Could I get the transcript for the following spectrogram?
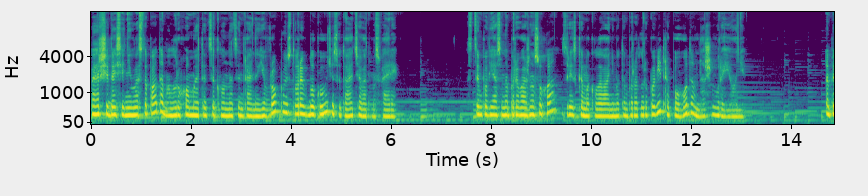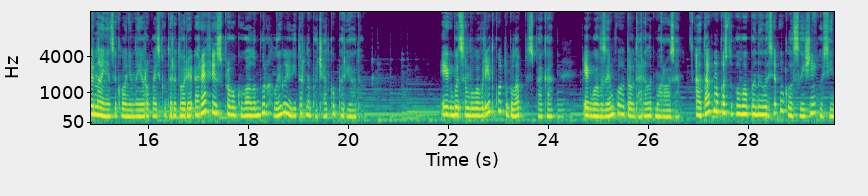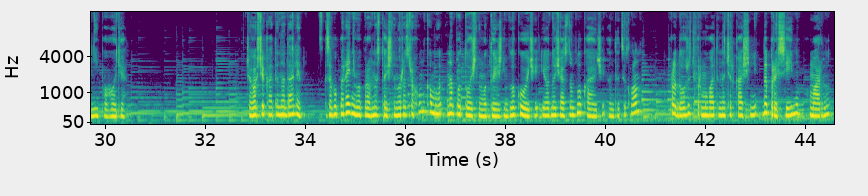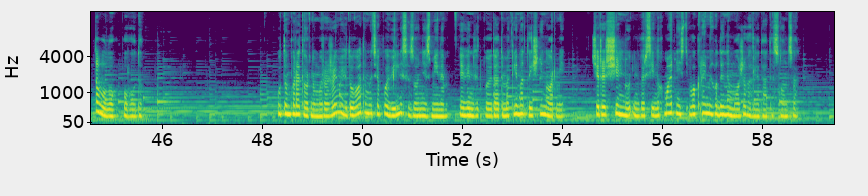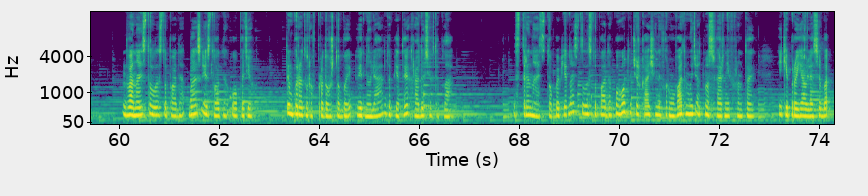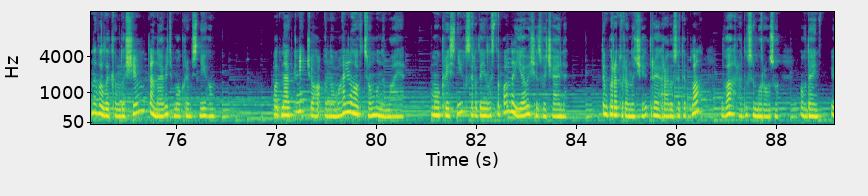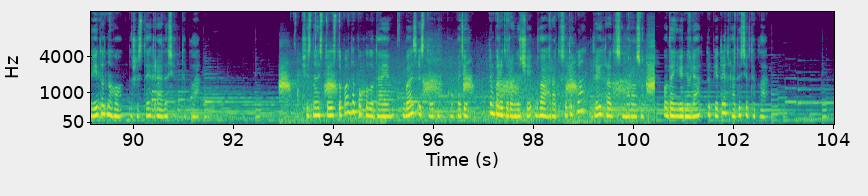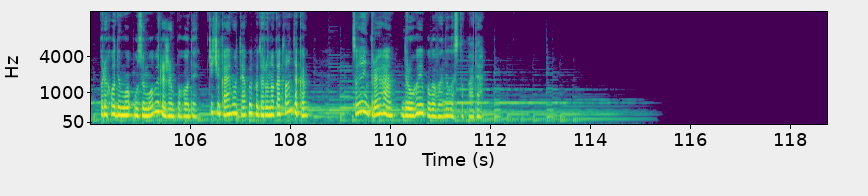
Перші 10 днів листопада малорухомий антициклон над Центральною Європою створив блокуючу ситуацію в атмосфері. З цим пов'язана переважно суха з різкими коливаннями температури повітря погода в нашому регіоні. Обірнання циклонів на європейську територію РФ спровокувало бурхливий вітер на початку періоду. Якби це було влітку, то була б спека, якби взимку, то вдарили б морози. А так ми поступово опинилися у класичній осінній погоді. Чого чекати надалі? За попередніми прогностичними розрахунками, на поточному тижні блокуючий і одночасно блукаючий антициклон продовжить формувати на Черкащині депресійну, хмарну та вологу погоду. У температурному режимі відбуватимуться повільні сезонні зміни. Він відповідатиме кліматичній нормі. Через щільну інверсійну хмарність в окремі години може виглядати сонце. 12 листопада без істотних опадів. Температура впродовж доби від 0 до 5 градусів тепла. З 13 по 15 листопада погоду Черкащини формуватимуть атмосферні фронти, які проявлять себе невеликим дощем та навіть мокрим снігом. Однак нічого аномального в цьому немає. Мокрий сніг в середині листопада явище звичайне. Температура вночі 3 градуси тепла, 2 градуси морозу, вдень від 1 до 6 градусів тепла. 16 листопада похолодає без істотних опадів. Температура вночі 2 градуси тепла, 3 градуси морозу, вдень від 0 до 5 градусів тепла. Переходимо у зимовий режим погоди чи чекаємо теплий подарунок Атлантика? Це інтрига другої половини листопада.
